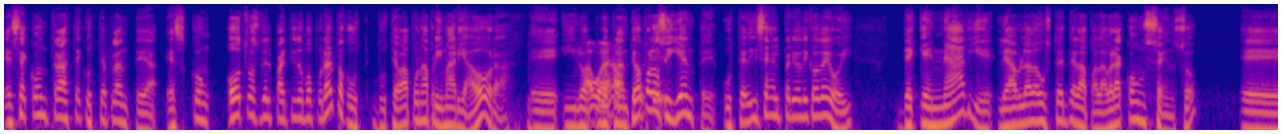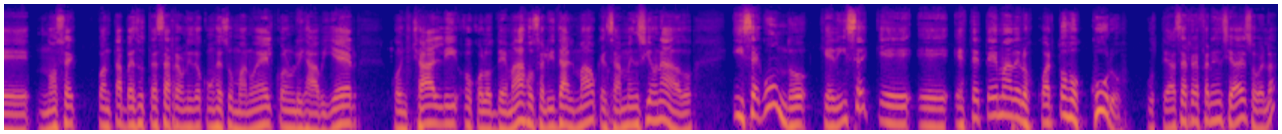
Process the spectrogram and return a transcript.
ese contraste que usted plantea es con otros del Partido Popular, porque usted va por una primaria ahora, eh, y lo, ah, bueno, lo planteó por pues lo siguiente. Usted dice en el periódico de hoy de que nadie le ha hablado a usted de la palabra consenso. Eh, no sé cuántas veces usted se ha reunido con Jesús Manuel, con Luis Javier, con Charlie o con los demás, José Luis Dalmao, que se han mencionado. Y segundo, que dice que eh, este tema de los cuartos oscuros, usted hace referencia a eso, ¿verdad?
